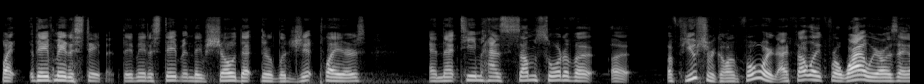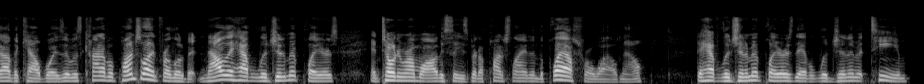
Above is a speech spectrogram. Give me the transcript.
But they've made a statement. They've made a statement. They've showed that they're legit players, and that team has some sort of a. a a future going forward. I felt like for a while we were always saying, "Oh, the Cowboys." It was kind of a punchline for a little bit. Now they have legitimate players, and Tony Romo obviously has been a punchline in the playoffs for a while now. They have legitimate players. They have a legitimate team,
